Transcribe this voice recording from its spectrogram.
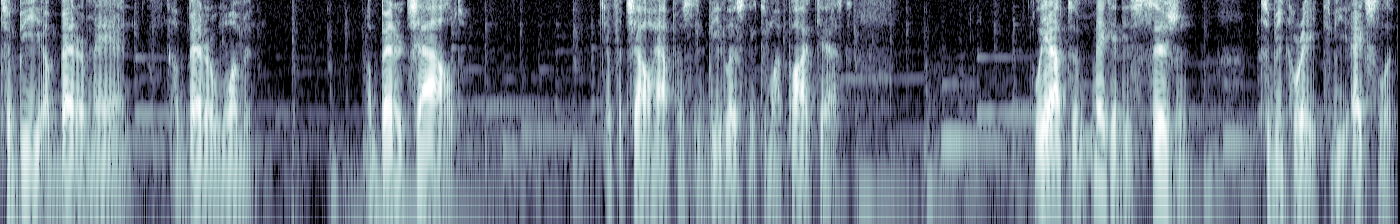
to be a better man, a better woman, a better child. If a child happens to be listening to my podcast, we have to make a decision to be great, to be excellent.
